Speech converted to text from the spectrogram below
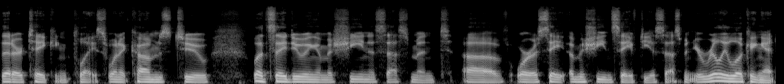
that are taking place when it comes to let's say doing a machine assessment of or a sa- a machine safety assessment you're really looking at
